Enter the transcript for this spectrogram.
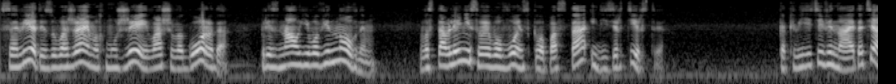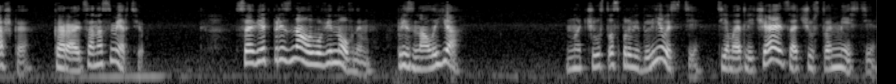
Совет из уважаемых мужей вашего города признал его виновным в оставлении своего воинского поста и дезертирстве. Как видите, вина эта тяжкая, карается она смертью. Совет признал его виновным, признал и я. Но чувство справедливости тем и отличается от чувства мести,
